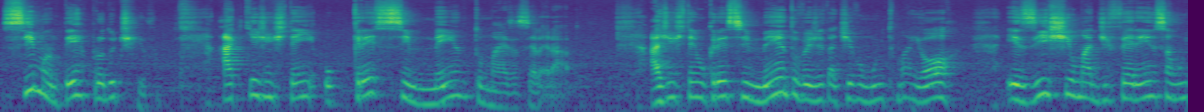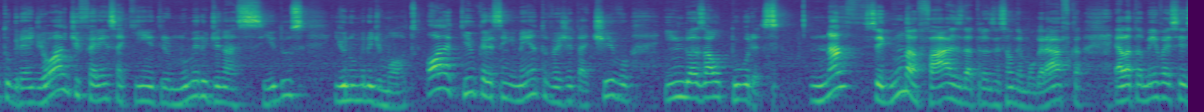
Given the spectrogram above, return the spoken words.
se manter produtivo. Aqui a gente tem o crescimento mais acelerado. A gente tem um crescimento vegetativo muito maior. Existe uma diferença muito grande. Olha a diferença aqui entre o número de nascidos e o número de mortos. Olha aqui o crescimento vegetativo indo às alturas. Na segunda fase da transição demográfica, ela também vai ser,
